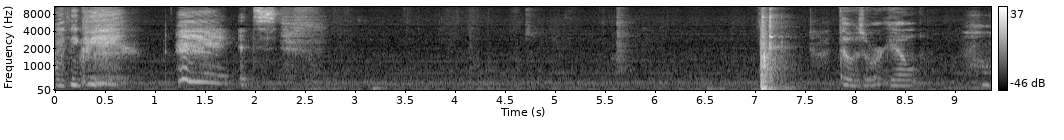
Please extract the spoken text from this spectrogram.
I think we, it's, that was a workout. How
